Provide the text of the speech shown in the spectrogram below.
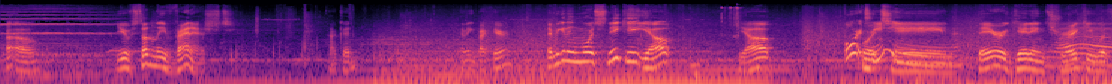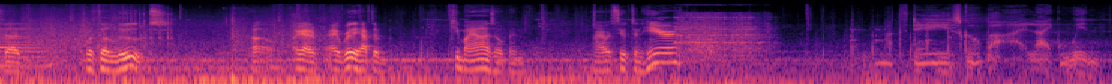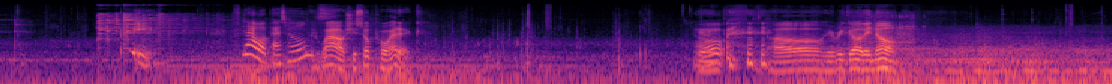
Uh oh. You've suddenly vanished. Not good. Anything back here? They're getting more sneaky. Yup. Yup. 14. 14. They're getting tricky with the with the loot. Uh oh. I gotta I really have to keep my eyes open. Alright, let's see what's in here. But days go by like wind. Pretty. Flower petals. Wow, she's so poetic. Oh. Oh, here we go. They know.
